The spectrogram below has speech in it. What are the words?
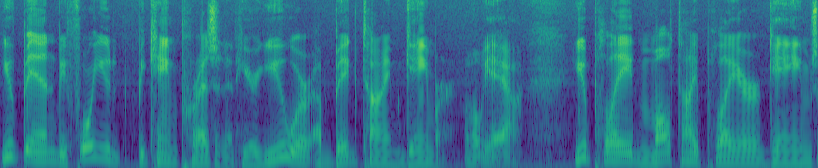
you've been, before you became president here, you were a big time gamer. Oh, yeah. You played multiplayer games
